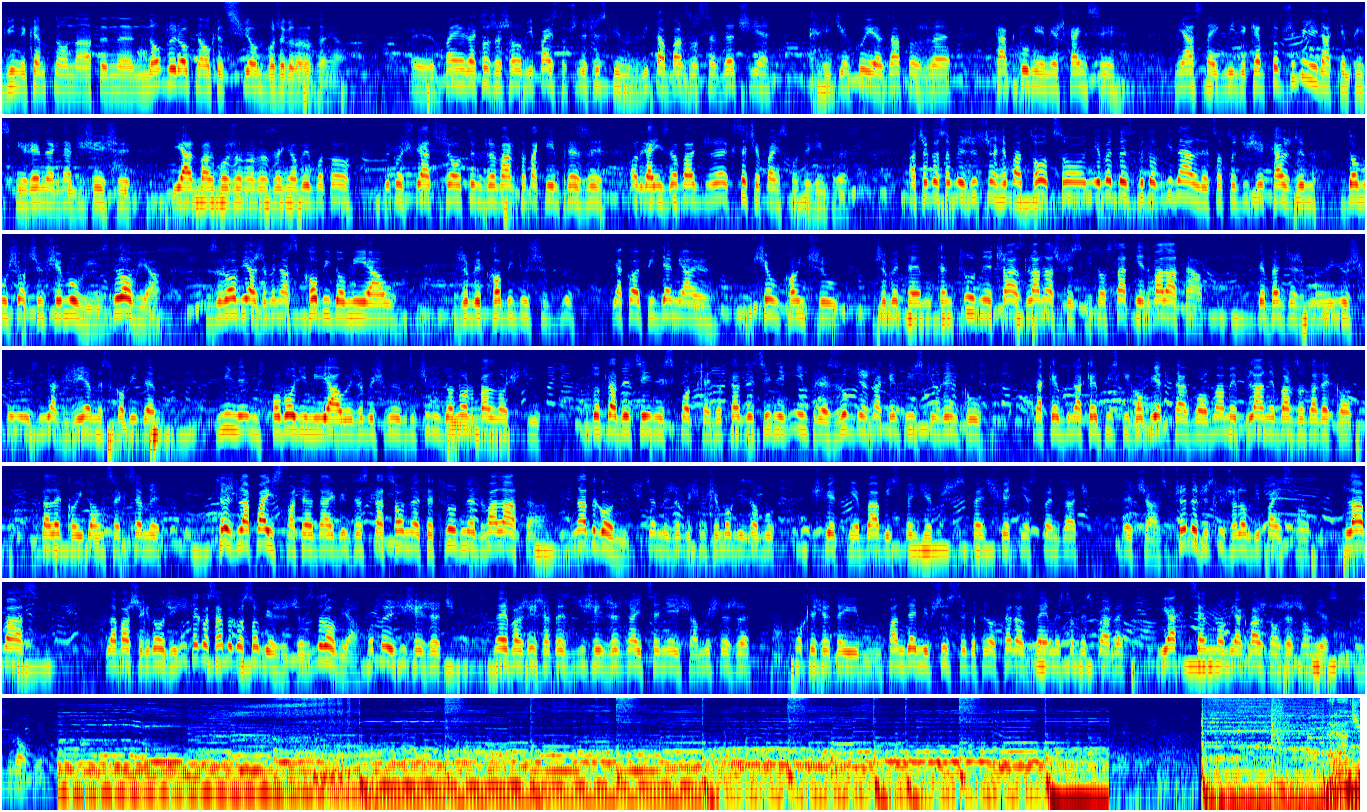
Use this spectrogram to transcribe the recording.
gminy Kępno na ten nowy rok, na okres świąt Bożego Narodzenia? Panie redaktorze, szanowni państwo, przede wszystkim witam bardzo serdecznie i dziękuję za to, że tak tłumie mieszkańcy miasta i gminy Kępno przybili na kępiński rynek na dzisiejszy jarmark bożonarodzeniowy, bo to tylko świadczy o tym, że warto takie imprezy organizować, że chcecie państwo tych imprez. A czego sobie życzę? Chyba to, co nie będę zbyt oryginalny, co co dzisiaj każdym domu się, o czym się mówi. Zdrowia. Zdrowia, żeby nas COVID omijał, żeby COVID już jako epidemia się kończył, żeby ten, ten trudny czas dla nas wszystkich, te ostatnie dwa lata, gdy będziesz już jak żyjemy z COVID-em, miny, powoli mijały, żebyśmy wrócili do normalności, do tradycyjnych spotkań, do tradycyjnych imprez, również na kępińskim rynku, na, kęp, na kępińskich obiektach, bo mamy plany bardzo daleko, daleko idące. Chcemy też dla Państwa te, te stracone, te trudne dwa lata nadgonić. Chcemy, żebyśmy się mogli znowu świetnie bawić, spędzie, spę, świetnie spędzać e, czas. Przede wszystkim, Szanowni Państwo, dla Was, dla Waszych rodzin i tego samego sobie życzę, zdrowia, bo to jest dzisiaj rzecz najważniejsza, to jest dzisiaj rzecz najcenniejsza. Myślę, że w okresie tej pandemii wszyscy dopiero teraz zdajemy sobie sprawę, jak cenną, jak ważną rzeczą jest zdrowie.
